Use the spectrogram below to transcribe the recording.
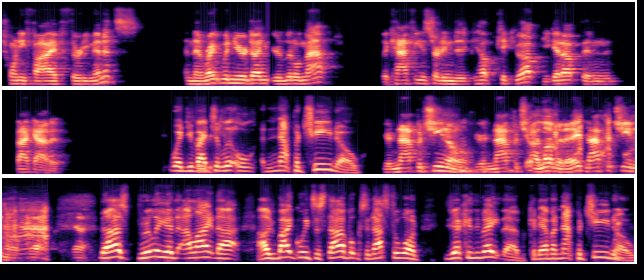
25, 30 minutes. And then right when you're done your little nap, the caffeine's starting to help kick you up. You get up and back at it. When you've had your little nappuccino. Your nappuccino. Your nappuccino. I love it, eh? Nappuccino. Yeah, yeah. That's brilliant. I like that. I might go into Starbucks and ask for one. Do you reckon they make them? Can they have a nappuccino?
